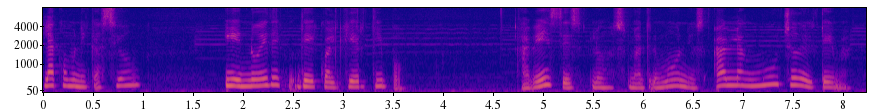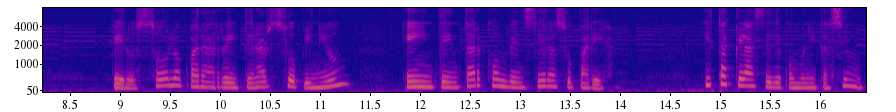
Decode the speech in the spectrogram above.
La comunicación y no es de, cualquier tipo. A veces los matrimonios hablan mucho del tema, pero solo para reiterar su opinión e intentar convencer a su pareja. Esta clase de comunicación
